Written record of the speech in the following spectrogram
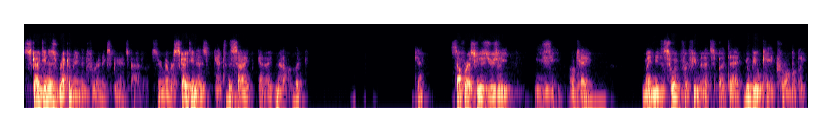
Scouting is recommended for inexperienced paddlers. So remember, scouting is get to the side, get out and have a look. Okay, self-rescue is usually easy, okay? You might need to swim for a few minutes, but uh, you'll be okay, probably.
